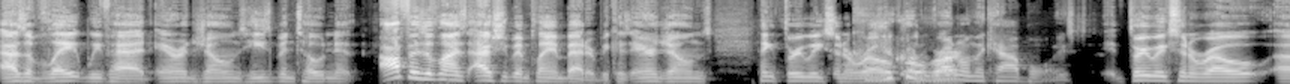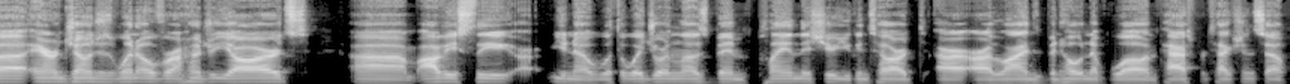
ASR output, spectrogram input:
as of late, we've had Aaron Jones. He's been toting it. Offensive line's actually been playing better because Aaron Jones, I think three weeks in a row, You could over- run on the Cowboys. three weeks in a row, uh, Aaron Jones has went over 100 yards. Um, obviously, uh, you know, with the way Jordan Love's been playing this year, you can tell our, our, our line's been holding up well in pass protection. So,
